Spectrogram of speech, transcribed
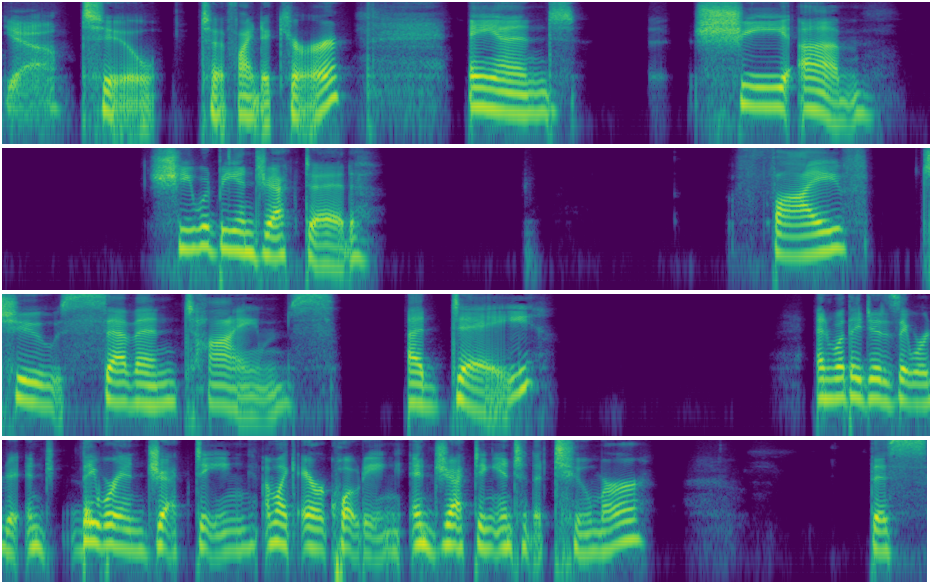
Yeah. to to find a cure and she um she would be injected 5 to 7 times a day. And what they did is they were in, they were injecting i'm like air quoting injecting into the tumor this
